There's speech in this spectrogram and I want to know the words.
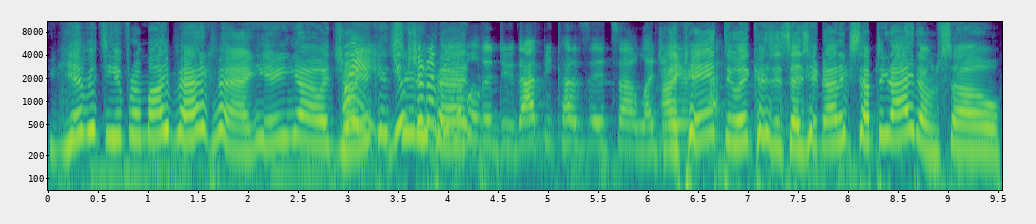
give it to you from my backpack. Here you go. Enjoy Wait, your you shouldn't pet. be able to do that because it's a legendary I can't pet. do it because it says you're not accepting items. So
